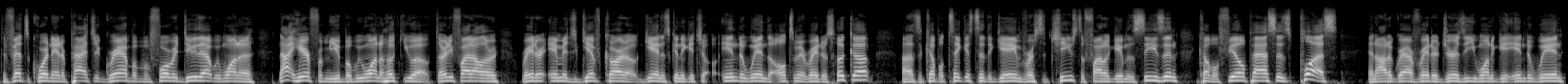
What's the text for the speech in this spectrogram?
defensive coordinator Patrick Graham. But before we do that, we want to not hear from you, but we want to hook you up. $35 Raider Image gift card. Again, it's going to get you in to win the Ultimate Raiders hookup. Uh, it's a couple tickets to the game versus the Chiefs, the final game of the season, a couple field passes, plus an autographed Raider jersey you want to get in to win.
